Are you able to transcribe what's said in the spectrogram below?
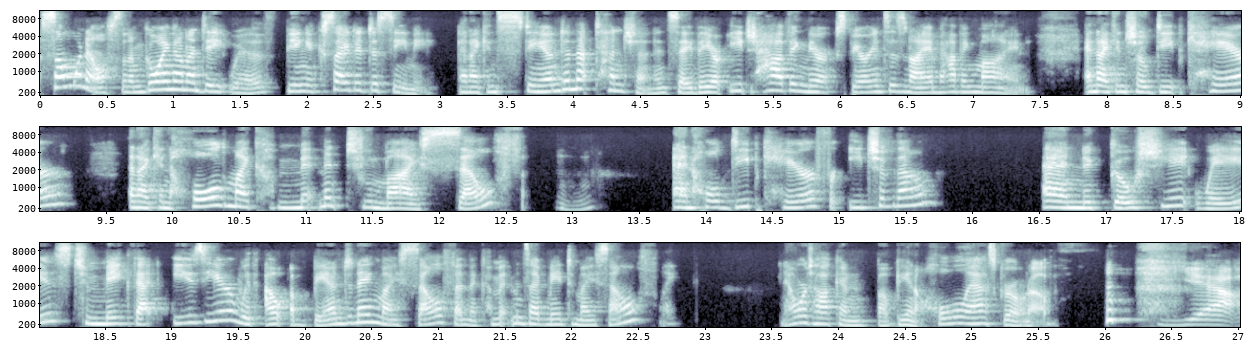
someone else that I'm going on a date with being excited to see me. And I can stand in that tension and say they are each having their experiences and I am having mine. And I can show deep care and I can hold my commitment to myself mm-hmm. and hold deep care for each of them and negotiate ways to make that easier without abandoning myself and the commitments I've made to myself. Like now we're talking about being a whole ass grown up. yeah.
